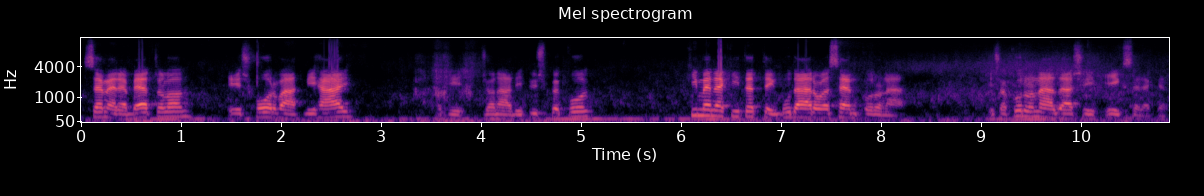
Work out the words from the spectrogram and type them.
Szemere Bertalan és Horváth Mihály, aki csanádi püspök volt, kimenekítették Budáról a Szent Koronát és a koronázási ékszereket.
